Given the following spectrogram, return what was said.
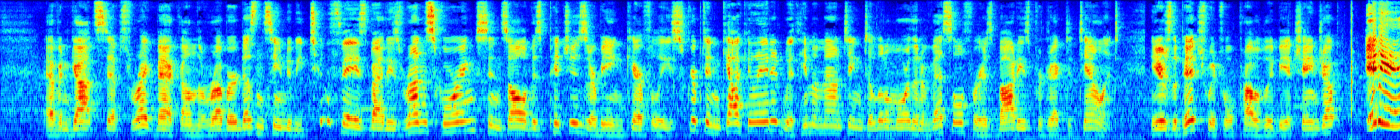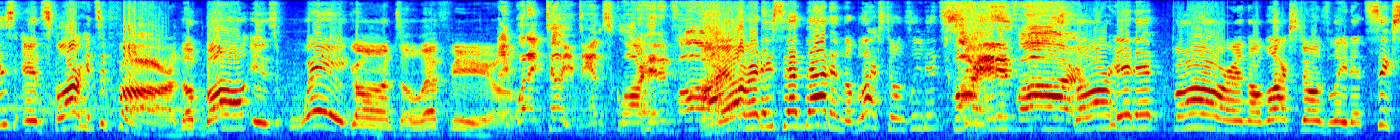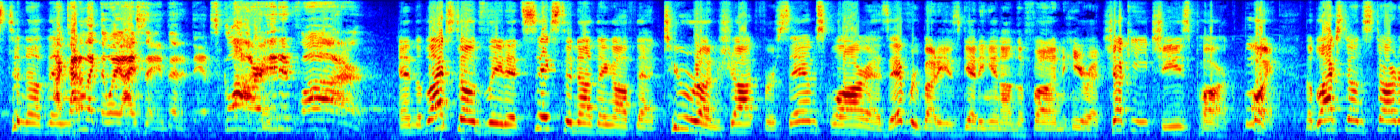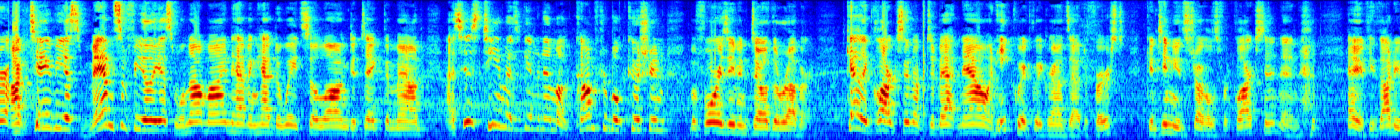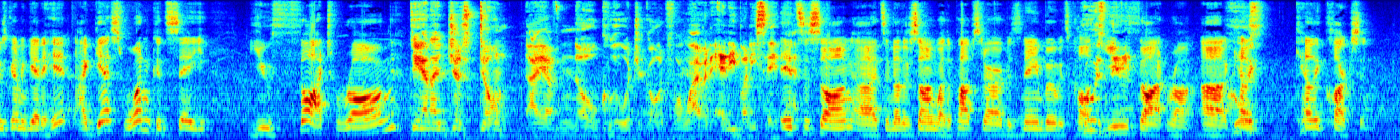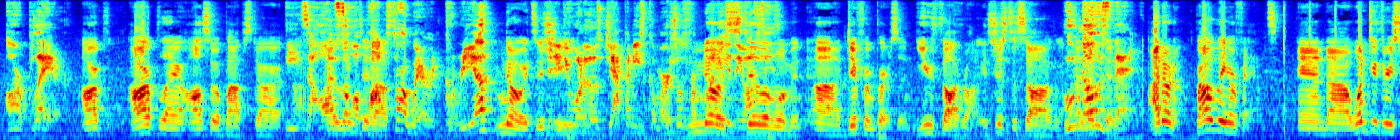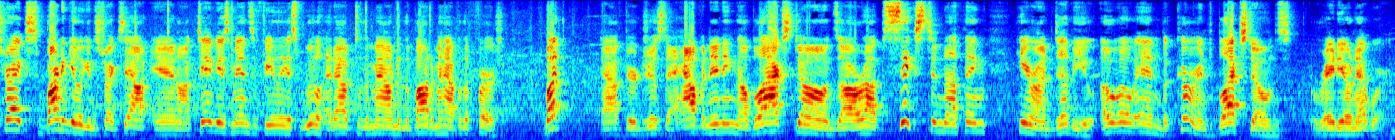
Evan Gott steps right back on the rubber. Doesn't seem to be too fazed by these run scoring, since all of his pitches are being carefully scripted and calculated, with him amounting to little more than a vessel for his body's projected talent. Here's the pitch, which will probably be a changeup. It is, and Sklar hits it far. The ball is way gone to left field. Hey, what I tell you, Dan Sklar hit it far. I already said that, and the Blackstones lead it. Sklar six- hit it far. Sklar hit it far, and the Blackstones lead it six to nothing. I kind of like the way I say it better, Dan. Sklar hit it far. And the Blackstones lead it six to nothing off that two-run shot for Sam Sklar, as everybody is getting in on the fun here at Chuck E. Cheese Park. Boy, the Blackstone starter Octavius Mansophilius will not mind having had to wait so long to take the mound, as his team has given him a comfortable cushion before he's even toed the rubber. Kelly Clarkson up to bat now, and he quickly grounds out to first. Continued struggles for Clarkson, and hey, if you thought he was going to get a hit, I guess one could say you thought wrong. Dan, I just don't. I have no clue what you're going for. Why would anybody say that? It's a song. Uh, it's another song by the pop star of his name boom. It's called Who's "You? Thought Wrong." Uh, Kelly Kelly Clarkson, our player. Our our player, also a pop star. He's also a pop star. Where in Korea? No, it's a Did she. he do one of those Japanese commercials for no, money in the still a woman. Uh, different person. You thought wrong. It's just a song. Who I knows looked it up. that? I don't know. Probably her fans. And uh, one, two, three strikes. Barney Gilligan strikes out, and Octavius Mansophilius will head out to the mound in the bottom half of the first. But after just a half an inning, the Blackstones are up six to nothing here on WOON, the current Blackstones radio network.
